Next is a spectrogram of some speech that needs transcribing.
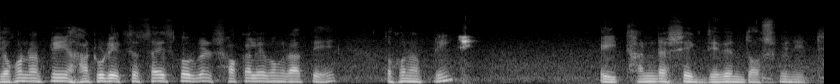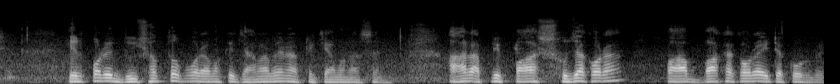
যখন আপনি হাঁটুর এক্সারসাইজ করবেন সকালে এবং রাতে, তখন আপনি এই ঠান্ডা শেক দেবেন দশ মিনিট। এরপরে দুই সপ্তাহ পর আমাকে জানাবেন আপনি কেমন আছেন। আর আপনি পা সোজা করা, পা বাঁকা করা এটা করবেন।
